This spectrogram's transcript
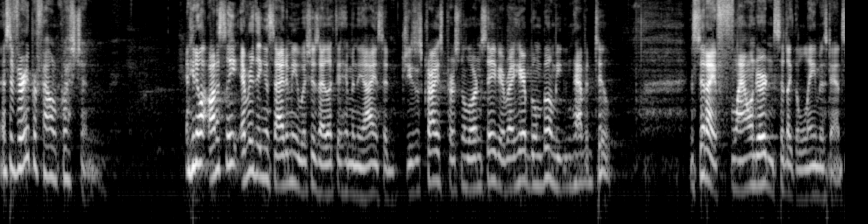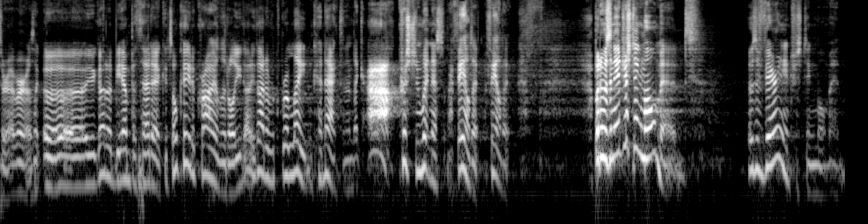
That's a very profound question. And you know what? Honestly, everything inside of me wishes I looked at him in the eye and said, Jesus Christ, personal Lord and Savior, right here, boom, boom, you can have it too. Instead, I floundered and said like the lamest answer ever. I was like, uh, you gotta be empathetic. It's okay to cry a little. You gotta, you gotta relate and connect. And I'm like, ah, Christian witness. I failed it. I failed it. But it was an interesting moment. It was a very interesting moment.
